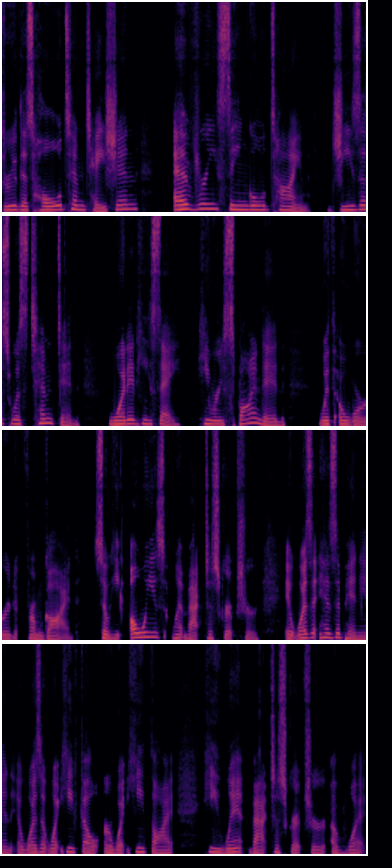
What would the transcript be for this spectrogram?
through this whole temptation, every single time Jesus was tempted, what did he say? He responded with a word from God. So he always went back to scripture. It wasn't his opinion, it wasn't what he felt or what he thought. He went back to scripture of what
